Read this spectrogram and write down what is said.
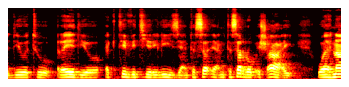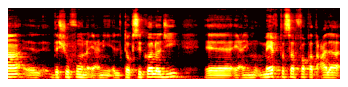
Due to radioactivity release يعني يعني تسرب إشعاعي. وهنا إذا تشوفون يعني ال toxicology يعني ما يقتصر فقط على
